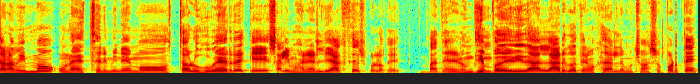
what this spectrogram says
ahora mismo, una vez terminemos Taurus VR, que salimos en el Access, por lo que va a tener un tiempo de vida largo, tenemos que darle mucho más soporte.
